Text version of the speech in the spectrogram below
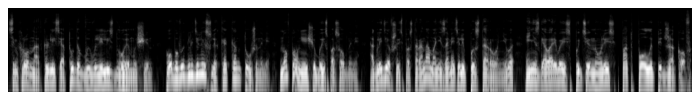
синхронно открылись, и оттуда вывалились двое мужчин. Оба выглядели слегка контуженными, но вполне еще боеспособными. Оглядевшись по сторонам, они заметили постороннего и, не сговариваясь, потянулись под полы пиджаков.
